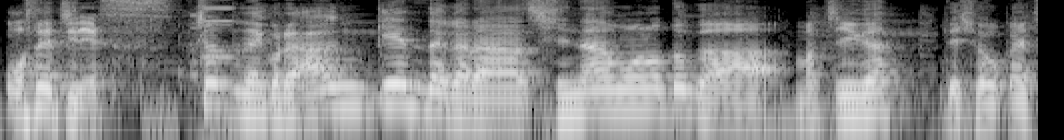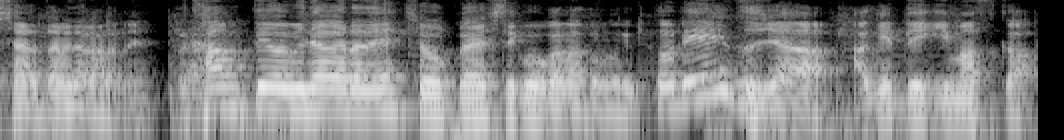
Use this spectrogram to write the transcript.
おせちです。ちょっとね、これ案件だから、品物とか、間違って紹介したらダメだからね。カンペを見ながらね、紹介していこうかなと思うけど、とりあえずじゃあ、上げていきますか。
